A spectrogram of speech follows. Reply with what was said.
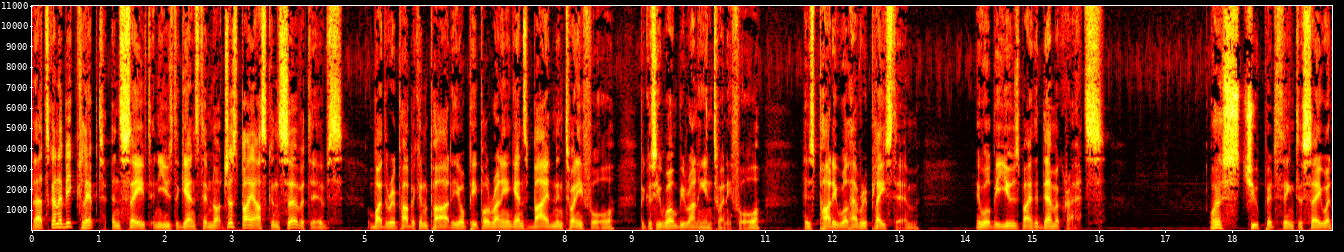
That's going to be clipped and saved and used against him, not just by us conservatives, by the Republican Party, or people running against Biden in 24, because he won't be running in 24. His party will have replaced him. It will be used by the Democrats. What a stupid thing to say when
